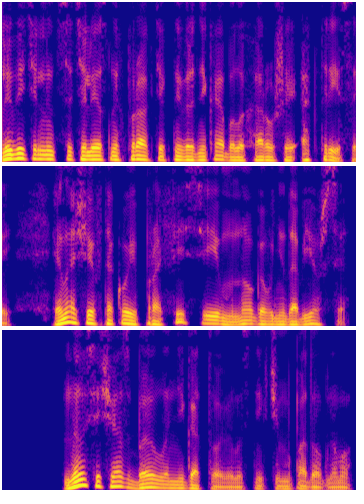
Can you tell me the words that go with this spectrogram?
Любительница телесных практик наверняка была хорошей актрисой, иначе в такой профессии многого не добьешься. Но сейчас Белла не готовилась ни к чему подобному.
